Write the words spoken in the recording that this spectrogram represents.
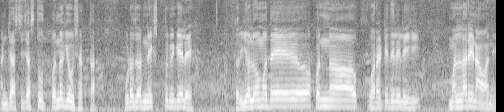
आणि जास्तीत जास्त उत्पन्न घेऊ शकता. पुढं जर नेक्स्ट तुम्ही गेले तर येलोमध्ये आपण व्हरायटी दिलेली ही मल्हारी नावाने.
